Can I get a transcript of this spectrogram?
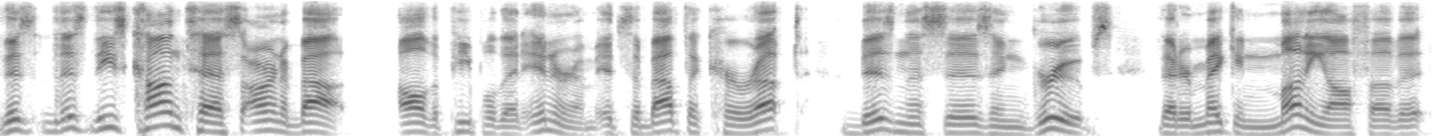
this this these contests aren't about all the people that enter them. It's about the corrupt businesses and groups that are making money off of it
